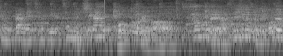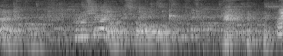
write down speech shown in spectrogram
잠깐의 자기를 찾는 시간. 버터를 막 상온에 한 3시간 전에 꺼내놔야 되고 그럴 시간이 어딨어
